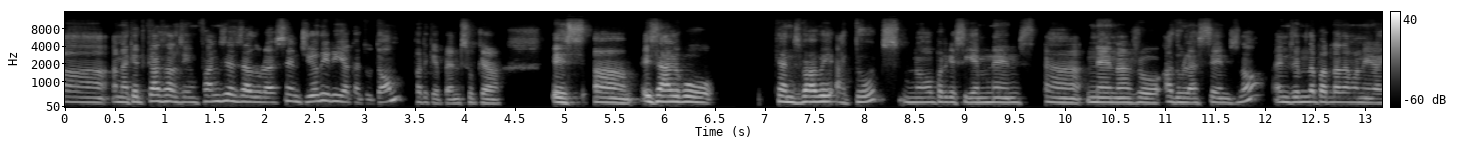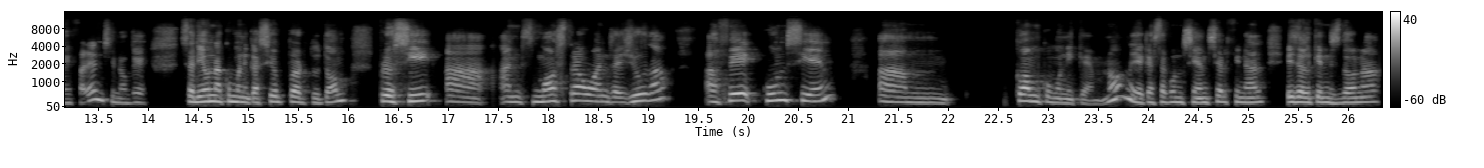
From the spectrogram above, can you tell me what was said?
uh, en aquest cas als infants i als adolescents, jo diria que tothom, perquè penso que és, uh, és algo que ens va bé a tots, no perquè siguem nens, eh, nenes o adolescents, no? Ens hem de parlar de manera diferent, sinó que seria una comunicació per tothom, però sí eh, ens mostra o ens ajuda a fer conscient um, com comuniquem, no? I aquesta consciència al final és el que ens dona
